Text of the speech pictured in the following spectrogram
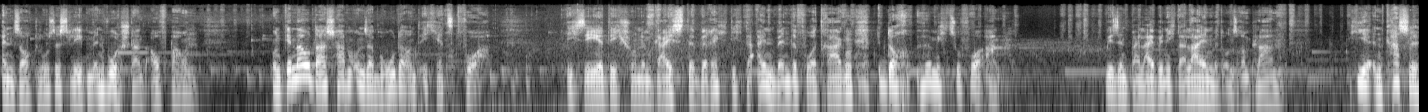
ein sorgloses Leben in Wohlstand aufbauen. Und genau das haben unser Bruder und ich jetzt vor. Ich sehe dich schon im Geiste berechtigte Einwände vortragen, doch hör mich zuvor an. Wir sind beileibe nicht allein mit unserem Plan. Hier in Kassel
